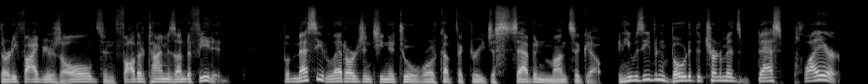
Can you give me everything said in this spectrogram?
35 years old and father time is undefeated. But Messi led Argentina to a World Cup victory just seven months ago. And he was even voted the tournament's best player.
